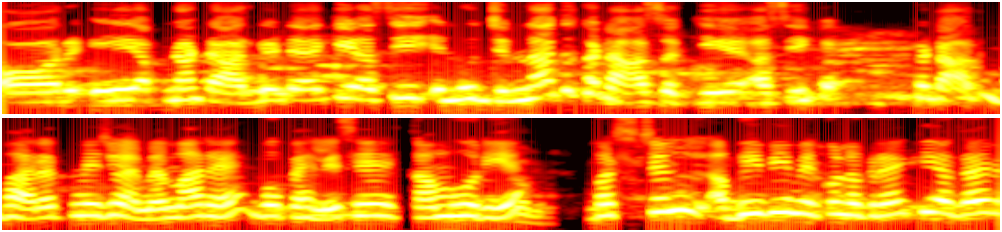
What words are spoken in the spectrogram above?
ਔਰ ਇਹ ਆਪਣਾ ਟਾਰਗੇਟ ਹੈ ਕਿ ਅਸੀਂ ਇਹਨੂੰ ਜਿੰਨਾ ਕੁ ਘਟਾ ਸਕੀਏ, ਅਸੀਂ कटा भारत में जो एमएमआर है वो पहले से कम हो रही है बट स्टिल अभी भी मेरे को लग रहा है कि अगर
